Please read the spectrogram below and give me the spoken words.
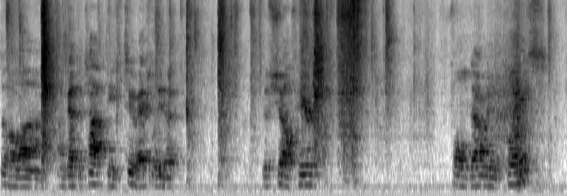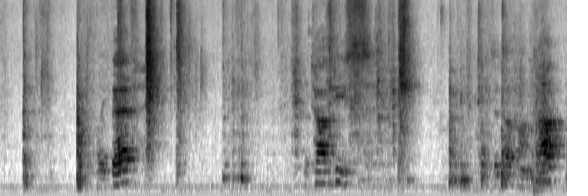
So uh, I've got the top piece too. Actually, the this shelf here fold down into place like that. The top piece sits up on top,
